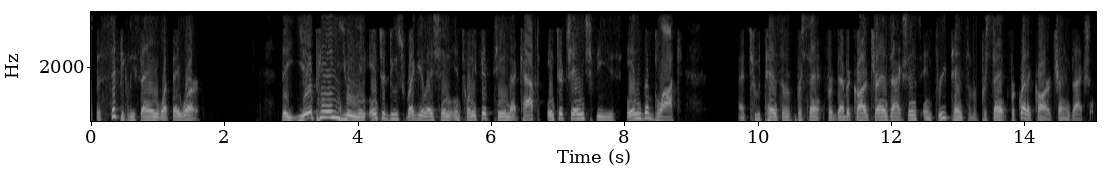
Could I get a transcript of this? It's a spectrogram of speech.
specifically saying what they were. The European Union introduced regulation in 2015 that capped interchange fees in the bloc at two-tenths of a percent for debit card transactions and three-tenths of a percent for credit card transactions.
